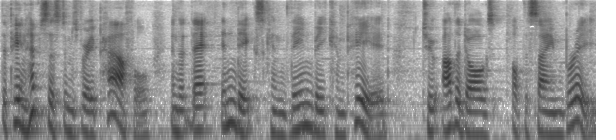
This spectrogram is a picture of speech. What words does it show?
The PennHIP system is very powerful in that that index can then be compared to other dogs of the same breed.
